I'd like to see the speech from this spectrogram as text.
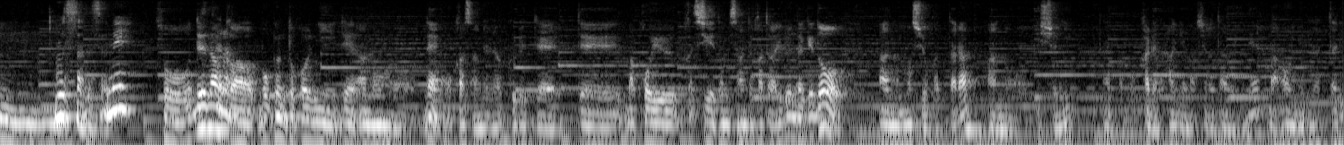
うん持ってたんですよね。そう。でなんか僕のところにであの、ね、お母さん連絡くれてで、まあ、こういう重富さんって方がいるんだけどあのもしよかったらあの一緒になんかもう彼の励ましのためにね、まあ、お祈りだったり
